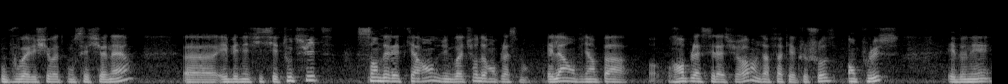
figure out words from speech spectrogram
Vous pouvez aller chez votre concessionnaire euh, et bénéficier tout de suite, sans délai de carence, d'une voiture de remplacement. Et là, on ne vient pas remplacer l'assureur, on vient faire quelque chose en plus et donner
